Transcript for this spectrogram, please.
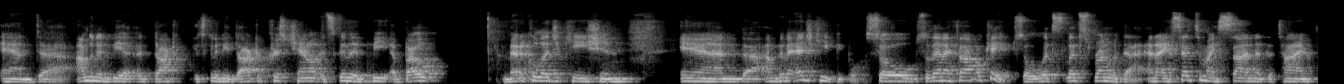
and uh, I'm going to be a, a doc. It's going to be a Dr. Chris channel. It's going to be about medical education and uh, i'm going to educate people. So so then i thought okay so let's let's run with that. And i said to my son at the time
